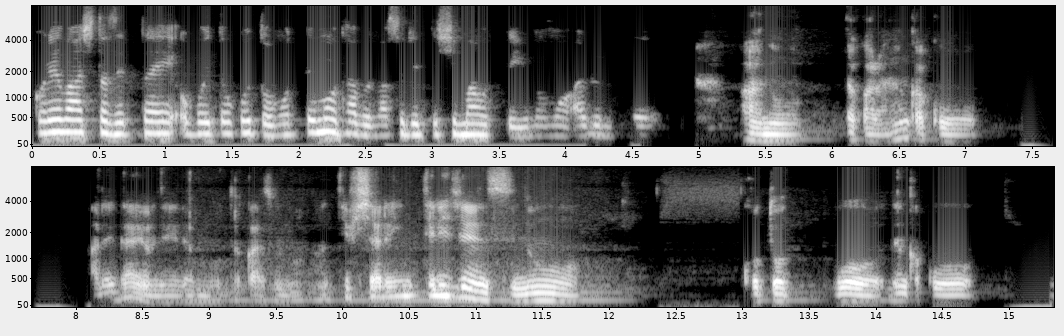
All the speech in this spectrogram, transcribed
これは明日絶対覚えておこうと思っても多分忘れてしまうっていうのもあるので。あの、だからなんかこう、あれだよね、でも、だからその、アーティフィシャルインテリジェンスのことを、なんかこう、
